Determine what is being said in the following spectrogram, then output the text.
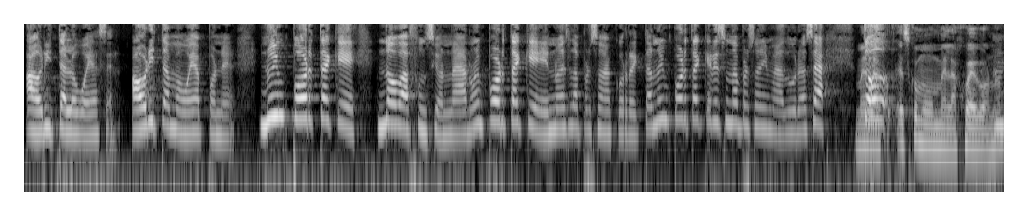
Ahorita lo voy a hacer, ahorita me voy a poner. No importa que no va a funcionar, no importa que no es la persona correcta, no importa que eres una persona inmadura, o sea, es como me la juego, ¿no?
